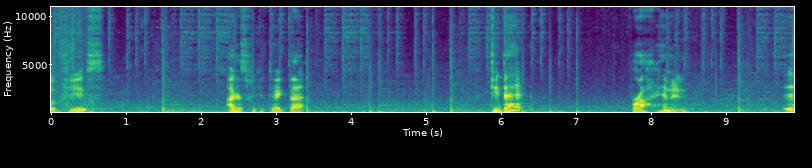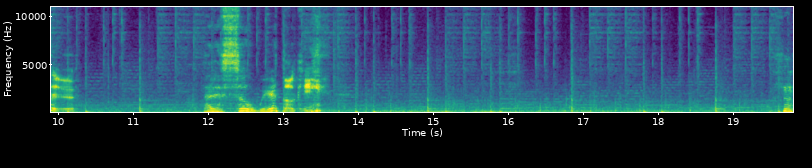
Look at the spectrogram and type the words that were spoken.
Ooh, fuse. I guess we could take that. Dude, that Brahmin. Ew. That is so weird looking.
